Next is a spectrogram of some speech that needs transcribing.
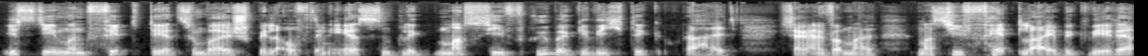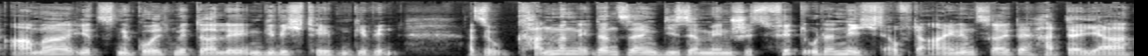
Ist jemand fit, der zum Beispiel auf den ersten Blick massiv übergewichtig oder halt, ich sage einfach mal, massiv fettleibig wäre, aber jetzt eine Goldmedaille im Gewichtheben gewinnt? Also kann man dann sagen, dieser Mensch ist fit oder nicht? Auf der einen Seite hat er ja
